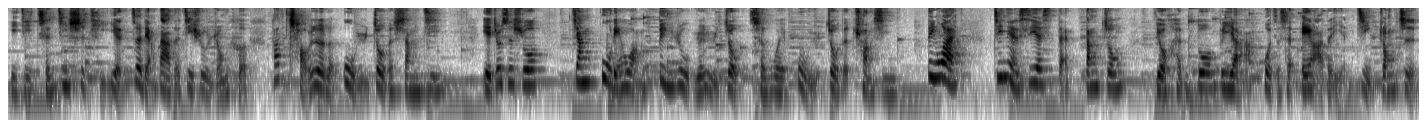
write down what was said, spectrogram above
以及沉浸式体验这两大的技术融合，它炒热了物宇宙的商机。也就是说，将物联网并入元宇宙，成为物宇宙的创新。另外，今年 CES 展当中。有很多 VR 或者是 AR 的眼镜装置、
